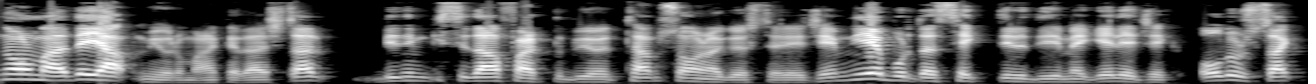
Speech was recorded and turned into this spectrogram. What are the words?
normalde yapmıyorum arkadaşlar. Benimkisi daha farklı bir yöntem sonra göstereceğim. Niye burada sektirdiğime gelecek olursak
